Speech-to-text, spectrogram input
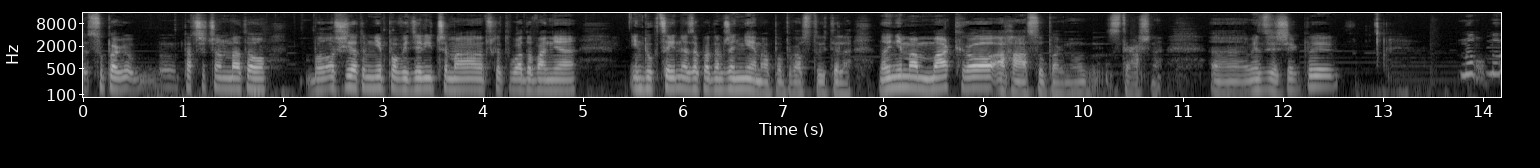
e, super, patrzę, czy on ma to, bo oczywiście o tym nie powiedzieli, czy ma na przykład ładowanie indukcyjne, zakładam, że nie ma po prostu i tyle. No i nie ma makro, aha, super, no straszne. E, więc wiesz, jakby no, no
